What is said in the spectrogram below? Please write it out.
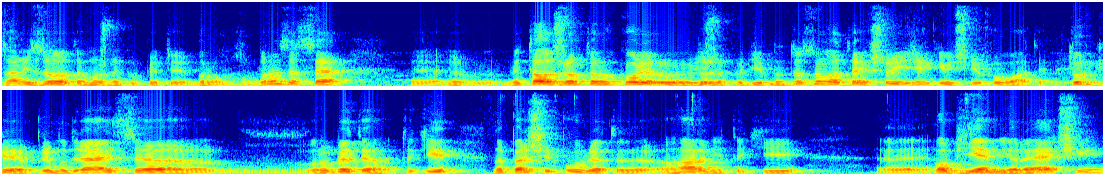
Замість золота можна купити бронзу. Бронза це метал жовтого кольору, дуже подібно до золота, якщо її тільки відшліфувати. Турки примудряються робити такі, на перший погляд, е, гарні такі. Е, Об'ємні речі,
